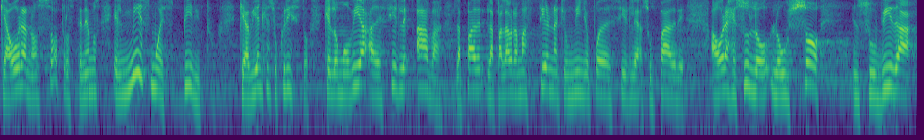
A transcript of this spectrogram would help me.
que ahora nosotros tenemos el mismo espíritu que había en Jesucristo, que lo movía a decirle Abba, la, palabra más tierna que un niño puede decirle a su padre. Ahora Jesús lo usó en su vida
